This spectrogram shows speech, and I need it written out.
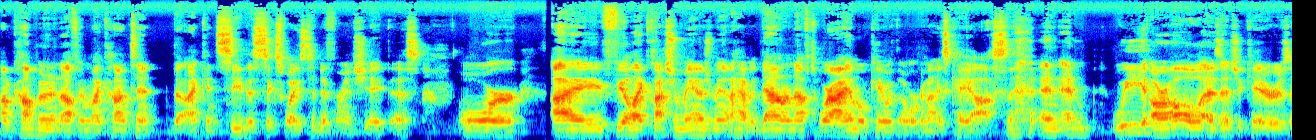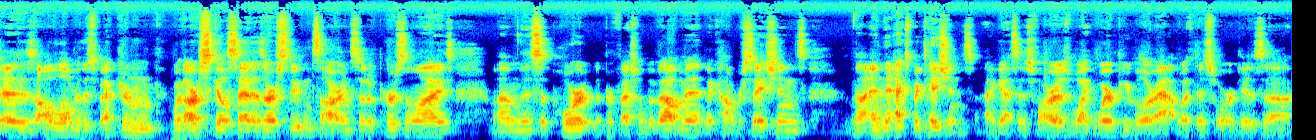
I'm confident enough in my content that I can see the six ways to differentiate this. Or I feel like classroom management, I have it down enough to where I am okay with the organized chaos. and and we are all as educators, as all over the spectrum with our skill set as our students are. And so to personalize um, the support, the professional development, the conversations, uh, and the expectations, I guess, as far as like where people are at with this work is uh,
